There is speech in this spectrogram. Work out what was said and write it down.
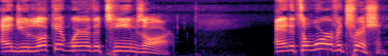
and you look at where the teams are, and it's a war of attrition.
